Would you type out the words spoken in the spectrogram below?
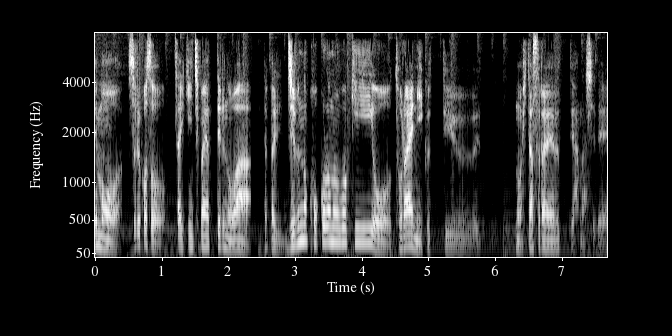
でも、それこそ最近一番やってるのは、やっぱり自分の心の動きを捉えに行くっていうのをひたすらやるって話で。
